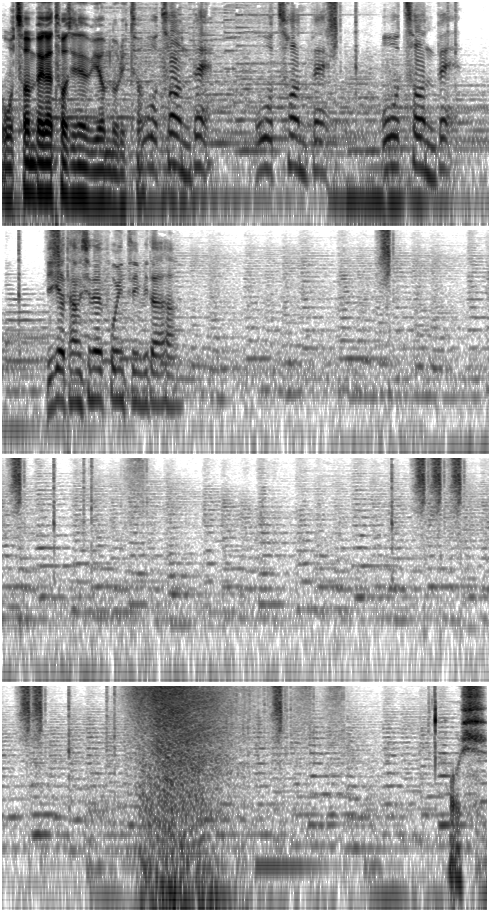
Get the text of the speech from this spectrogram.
5천배가 터지는 위험 놀이터. 5,000배, 5,000배, 5,000배. 이게 당신의 포인트입니다. 어씨.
